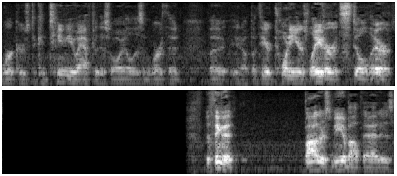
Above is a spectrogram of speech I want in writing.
workers to continue after this oil isn't worth it. But you know, but here, 20 years later, it's still there. The thing that bothers me about that is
